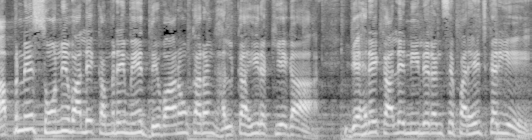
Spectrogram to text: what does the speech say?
अपने सोने वाले कमरे में दीवारों का रंग हल्का ही रखिएगा। गहरे काले नीले रंग से परहेज करिए।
